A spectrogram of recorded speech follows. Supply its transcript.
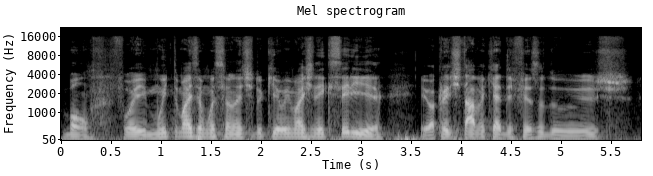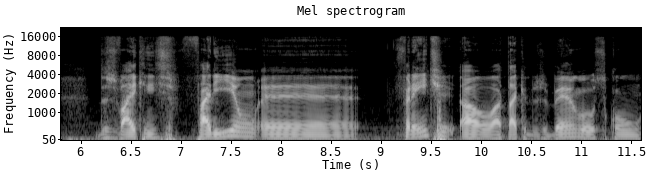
Bom, foi muito mais emocionante do que eu imaginei que seria. Eu acreditava que a defesa dos, dos Vikings fariam é, frente ao ataque dos Bengals com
